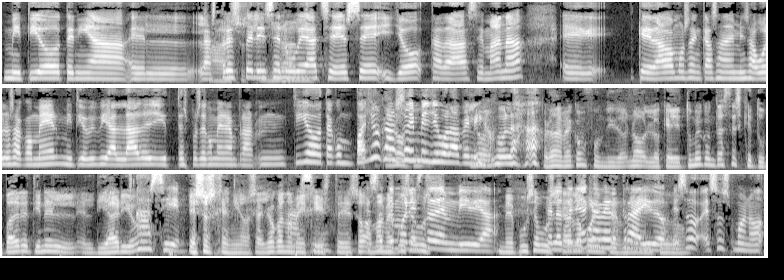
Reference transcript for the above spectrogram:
Mi tío tenía el- las Ah, tres pelis en. VHS y yo cada semana eh, quedábamos en casa de mis abuelos a comer. Mi tío vivía al lado y después de comer era en plan, "Mm, tío, te acompaño a No, no, casa y tú- me llevo la no, película. perdona, me he confundido. No, lo que tú me contaste es que tu padre tiene el, el diario. Ah, sí. Eso es genial. O sea, yo cuando Ah, me sí. dijiste eso, Eso te me puse a moriste de envidia. Me puse a Te lo buscarlo tenía por que haber traído. Eso, eso es bueno.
